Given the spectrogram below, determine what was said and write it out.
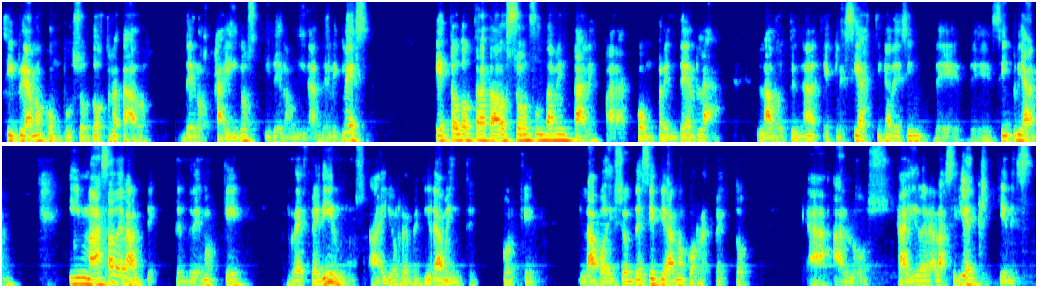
Cipriano compuso dos tratados de los caídos y de la unidad de la iglesia. Estos dos tratados son fundamentales para comprender la, la doctrina eclesiástica de, de, de Cipriano y más adelante tendremos que referirnos a ellos repetidamente porque la posición de Cipriano con respecto a, los caídos era la siguiente, quienes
